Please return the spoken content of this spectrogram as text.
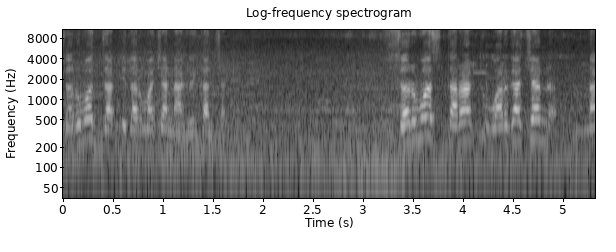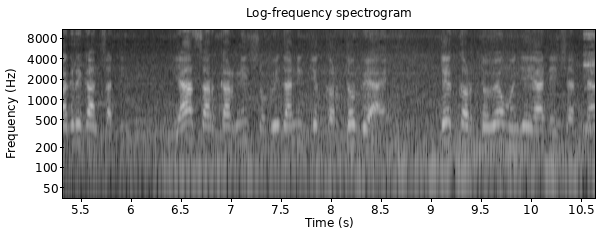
सर्वच जाती धर्माच्या नागरिकांसाठी सर्व स्तरात वर्गाच्या नागरिकांसाठी या सरकारने संविधानिक जे कर्तव्य आहे ते कर्तव्य म्हणजे या देशातल्या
